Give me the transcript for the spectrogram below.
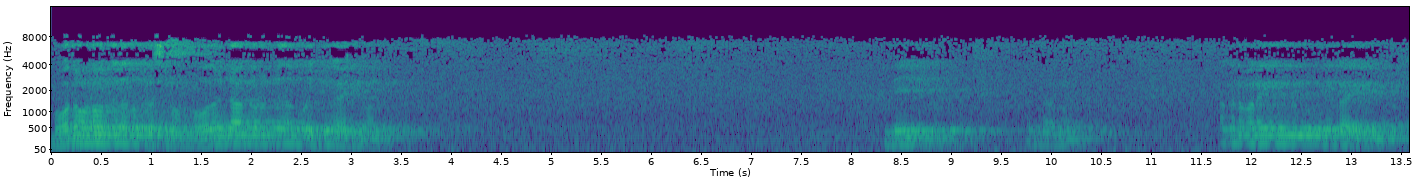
ബോധമുള്ളവർക്ക് അത് പ്രശ്നമാണ്. ബോധമില്ലാത്തവർക്ക് അത് വലിയ കാര്യമാണ്. ഇനി എന്താണ്? അങ്ങനെ പറയുന്നത് വലിയ കാര്യമില്ല.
